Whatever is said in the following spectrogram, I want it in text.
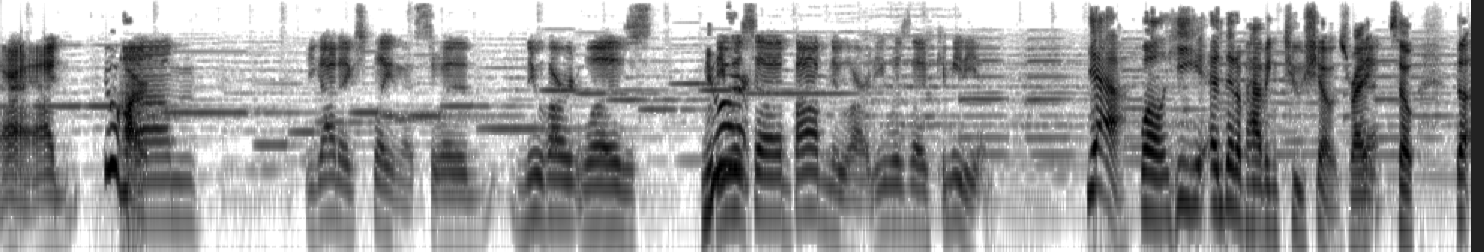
All right, newhart um, you got to explain this. So, uh, Newhart was newhart he was uh, Bob Newhart. He was a comedian. Yeah well he ended up having two shows right? Yeah. so the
